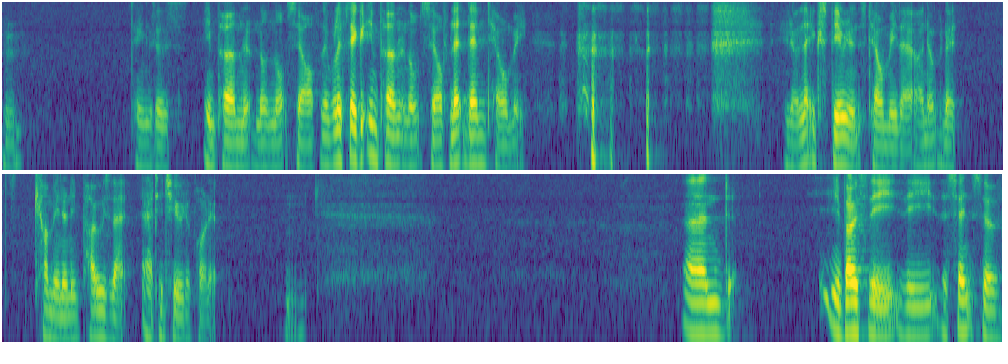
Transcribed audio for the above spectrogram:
hmm, things as impermanent and not self. Well, if they're impermanent and not self, let them tell me. You know, let experience tell me that. I'm not going to come in and impose that attitude upon it. And you know, both the, the, the sense of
